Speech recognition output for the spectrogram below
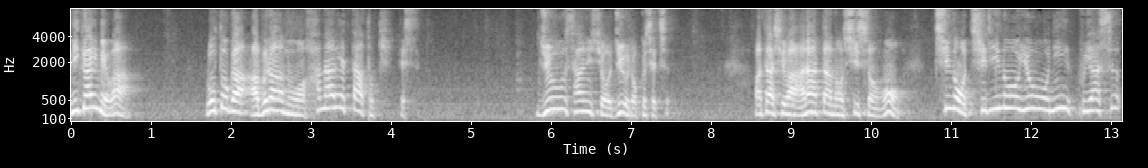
2回目は、ロトがアブラームを離れた時です。13章16節私はあなたの子孫を地の塵のように増やす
